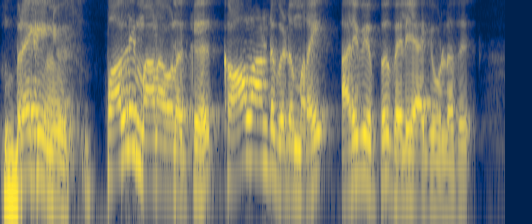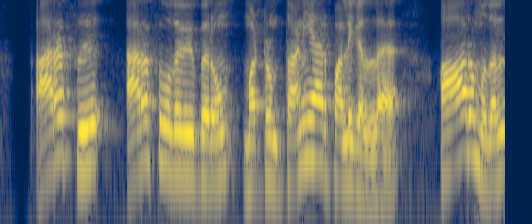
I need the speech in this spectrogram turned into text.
பிரேக்கிங் நியூஸ் பள்ளி மாணவர்களுக்கு காலாண்டு விடுமுறை அறிவிப்பு வெளியாகியுள்ளது. அரசு அரசு உதவி பெறும் மற்றும் தனியார் பள்ளிகளில் ஆறு முதல்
